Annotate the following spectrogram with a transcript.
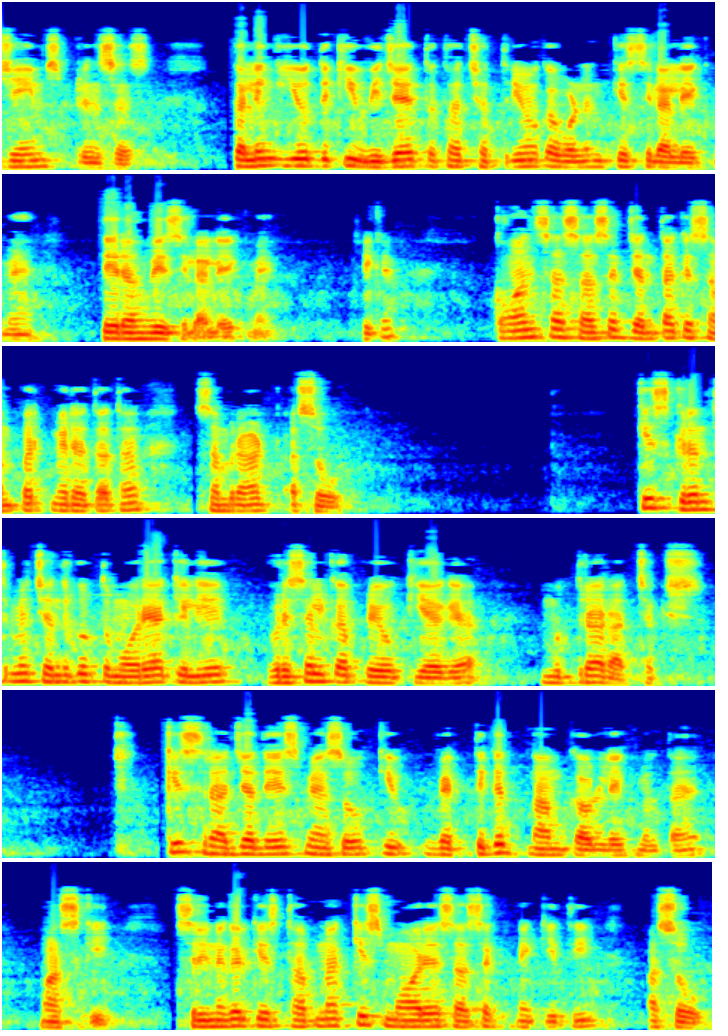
जेम्स प्रिंसेस। कलिंग युद्ध की विजय तथा क्षत्रियों का वर्णन किस शिलालेख में? तेरहवें शिलालेख में। ठीक है? कौन सा शासक जनता के संपर्क में रहता था? सम्राट अशोक। किस ग्रंथ में चंद्रगुप्त मौर्य के लिए वृसल का प्रयोग किया गया? मुद्रा राक्षस किस राज्यादेश में अशोक की व्यक्तिगत नाम का उल्लेख मिलता है? मास्की। श्रीनगर की स्थापना किस मौर्य शासक ने की थी? अशोक।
